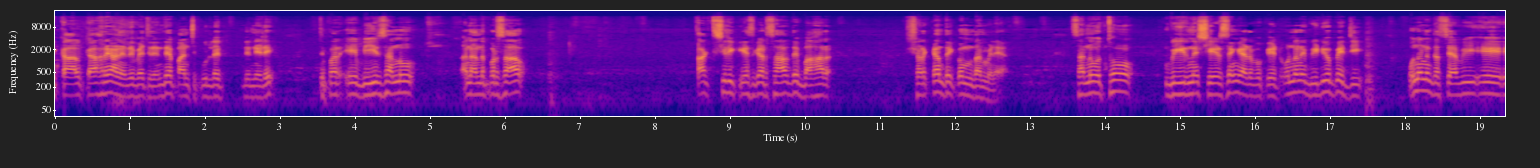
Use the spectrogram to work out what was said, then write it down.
ਇਹ ਕਾਲਕਾ ਹਰਿਆਣੇ ਦੇ ਵਿੱਚ ਰਹਿੰਦੇ ਆ ਪੰਚਕੂਲੇ ਦੇ ਨੇੜੇ। ਤੇ ਪਰ ਇਹ ਵੀਰ ਸਾਨੂੰ ਆਨੰਦਪੁਰ ਸਾਹਿਬ ਤਖਤ ਸ੍ਰੀ ਕੇਸਗੜ੍ਹ ਸਾਹਿਬ ਦੇ ਬਾਹਰ ਸੜਕਾਂ ਤੇ ਘੁੰਮਦਾ ਮਿਲਿਆ। ਸਾਨੂੰ ਉੱਥੋਂ ਵੀਰ ਨੇ ਸ਼ੇਰ ਸਿੰਘ ਐਡਵੋਕੇਟ ਉਹਨਾਂ ਨੇ ਵੀਡੀਓ ਭੇਜੀ। ਉਹਨਾਂ ਨੇ ਦੱਸਿਆ ਵੀ ਇਹ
